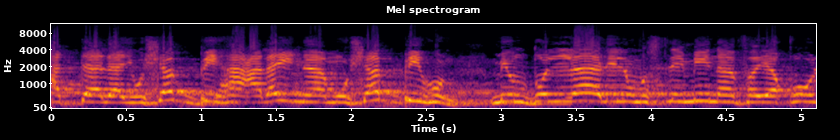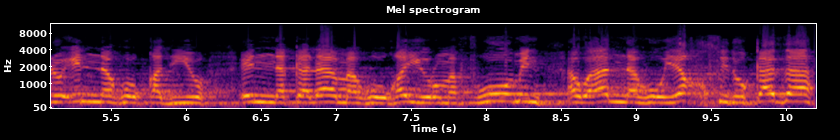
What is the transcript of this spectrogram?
حتى لا يشبه علينا مشبه من ضلال المسلمين فيقول إنه قد ي... إن كلامه غير مفهوم أو أنه يقصد كذا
